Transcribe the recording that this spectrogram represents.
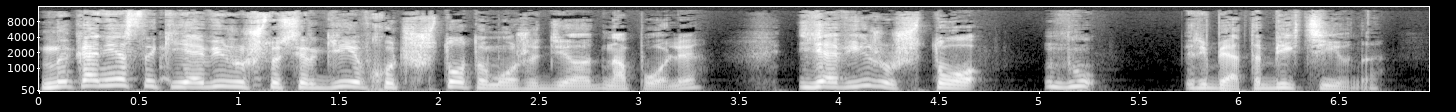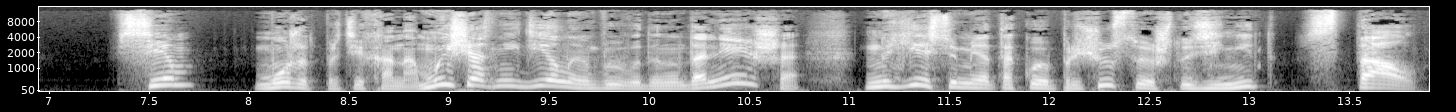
Наконец-таки я вижу, что Сергеев хоть что-то может делать на поле. И я вижу, что, ну, ребят, объективно, всем может прийти хана. Мы сейчас не делаем выводы на дальнейшее, но есть у меня такое предчувствие, что «Зенит» встал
